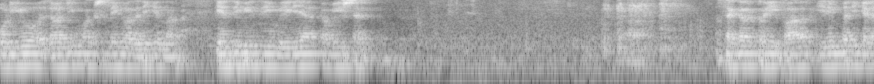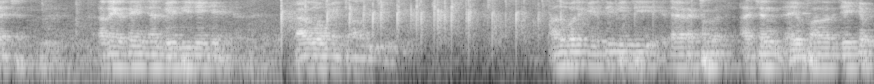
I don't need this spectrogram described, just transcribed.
ഓഡിയോ ലോഞ്ചിങ് ഫംഗ്ഷനിലേക്ക് വന്നിരിക്കുന്ന K C B C media commission secretary father Irumbanickal അച്ഛൻ അദ്ദേഹത്തെ ഞാൻ വേദിയിലേക്ക് കാർഗവുമായി സ്വാഗതിച്ചു. അതുപോലെ K C B C director അച്ഛൻ ഫാദർ ജേക്കബ്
